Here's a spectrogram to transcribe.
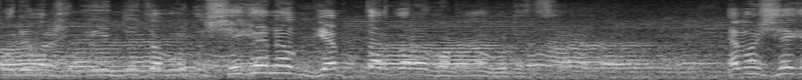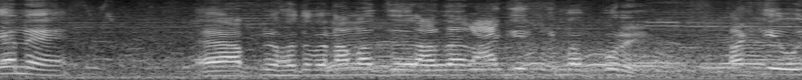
পরিবারের সাথে ঈদ উদযাপন সেখানেও গ্রেপ্তার করার ঘটনা ঘটেছে। এবং সেখানে আপনি হয়তো নামাজের আদার আগে কিংবা পরে তাকে ওই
